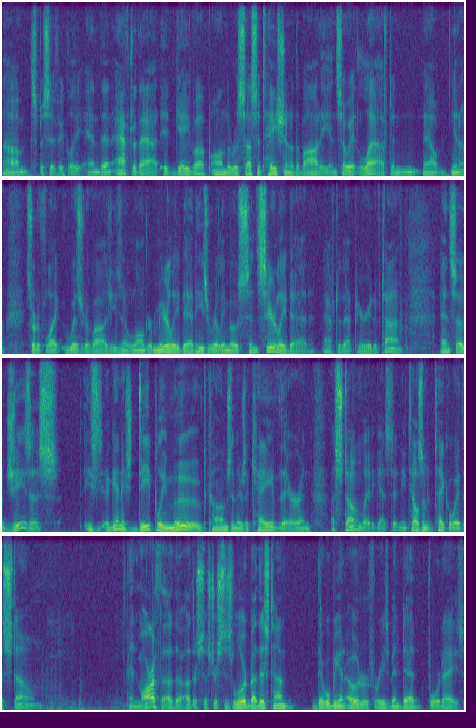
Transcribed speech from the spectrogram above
um, specifically, and then after that, it gave up on the resuscitation of the body, and so it left. And now, you know, sort of like Wizard of Oz, he's no longer merely dead; he's really most sincerely dead after that period of time. And so Jesus he's again he's deeply moved comes and there's a cave there and a stone laid against it and he tells him to take away the stone. And martha the other sister says lord by this time there will be an odor for he's been dead four days.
